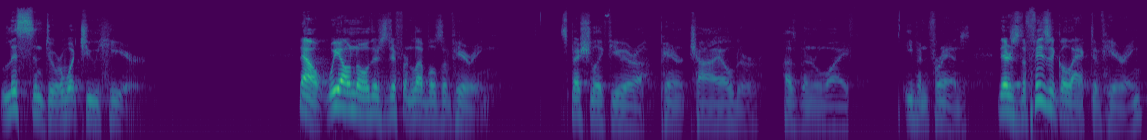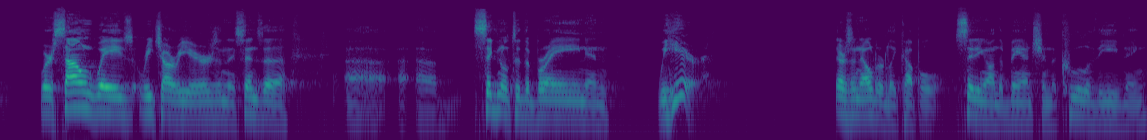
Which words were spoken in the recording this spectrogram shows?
listen to or what you hear. Now, we all know there's different levels of hearing, especially if you're a parent child or husband and wife, even friends. There's the physical act of hearing, where sound waves reach our ears and it sends a, a, a, signal to the brain and we hear. There's an elderly couple sitting on the bench in the cool of the evening.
